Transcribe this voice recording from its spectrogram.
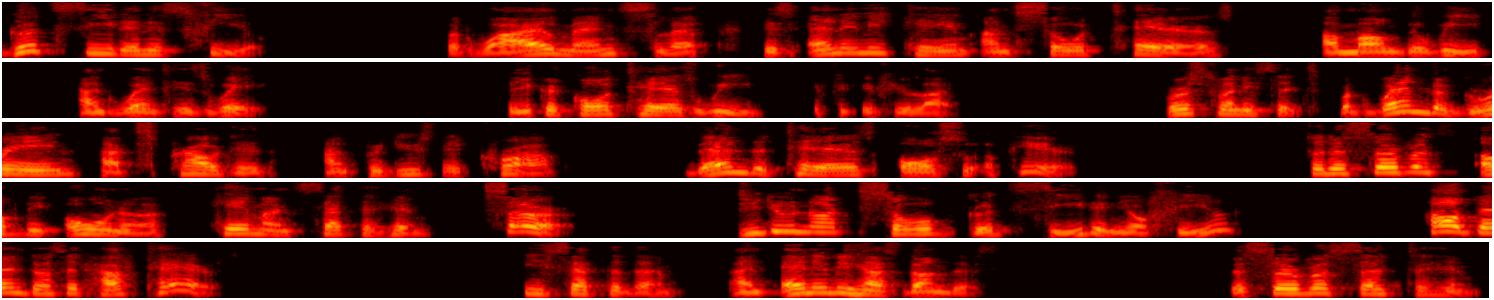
good seed in his field. But while men slept, his enemy came and sowed tares among the wheat and went his way. So you could call tares weeds if you, if you like. Verse 26, but when the grain had sprouted and produced a crop, then the tares also appeared. So the servants of the owner came and said to him, Sir, did you not sow good seed in your field? How then does it have tares? He said to them, An enemy has done this. The servants said to him,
